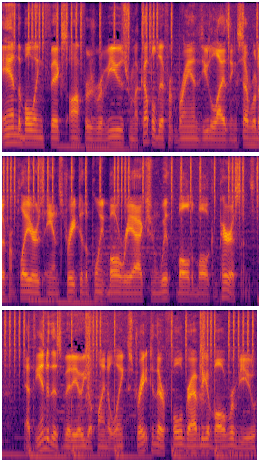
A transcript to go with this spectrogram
and the Bowling Fix offers reviews from a couple different brands utilizing several different players and straight to the point ball reaction with ball to ball comparisons. At the end of this video, you'll find a link straight to their full Gravity Evolve review.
